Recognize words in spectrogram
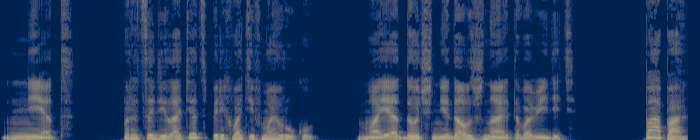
«Нет», — процедил отец, перехватив мою руку. «Моя дочь не должна этого видеть». «Папа!»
